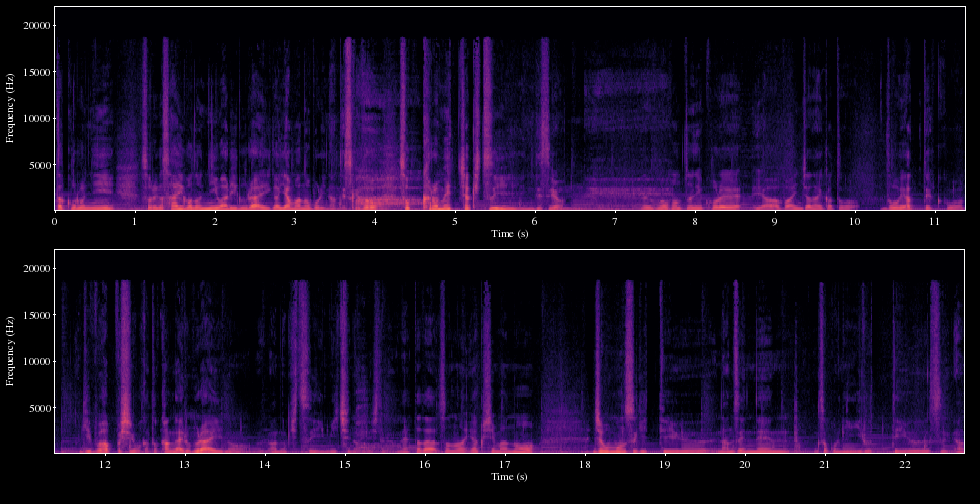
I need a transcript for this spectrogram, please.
た頃にそれが最後の2割ぐらいが山登りなんですけどそっからめっちゃきついんですよ。まあ、本当にこれやばいんじゃないかとどうやってこうギブアップしようかと考えるぐらいのあのきつい道のりでしたけどね。ただその屋久島の縄文杉っていう何千年そこにいるっていうすあの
